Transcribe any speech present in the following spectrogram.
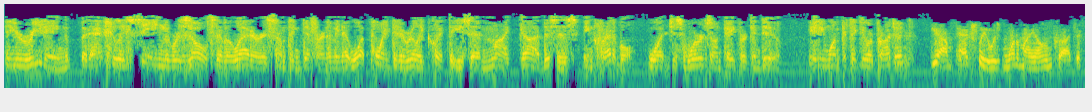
and you're reading, but actually seeing the results of a letter is something different. I mean, at what point did it really click that you said, my God, this is incredible what just words on paper can do? Any one particular project? Yeah, actually, it was one of my own projects.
